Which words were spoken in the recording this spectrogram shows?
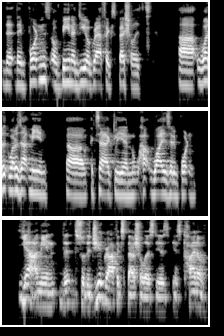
the, the importance of being a geographic specialist? Uh, what what does that mean uh, exactly, and how, why is it important? Yeah, I mean, the, so the geographic specialist is is kind of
